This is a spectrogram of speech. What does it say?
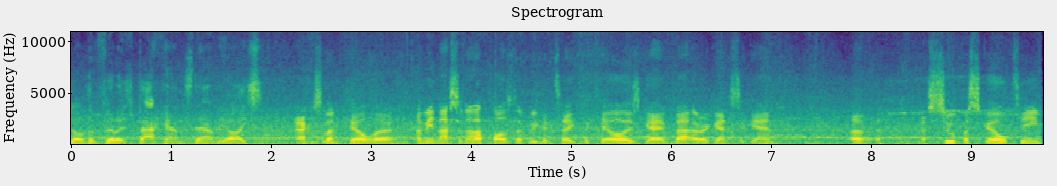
Jonathan Phillips backhands down the ice. Excellent kill there. I mean, that's another positive we can take. The kill is getting better against again. Uh, a super skilled team.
